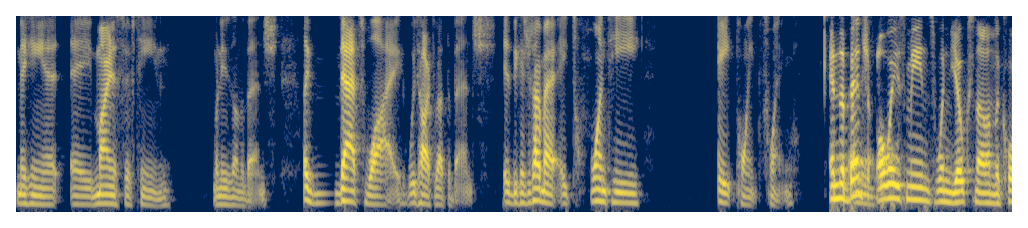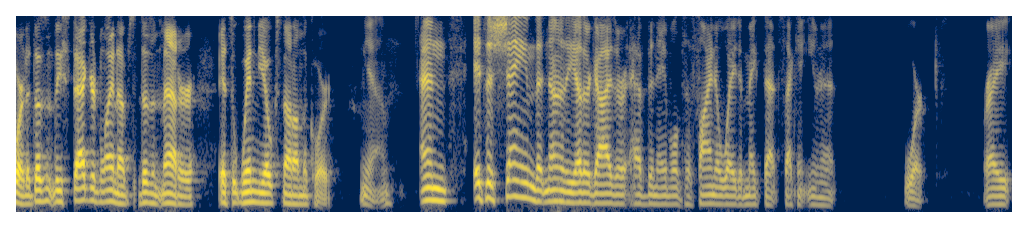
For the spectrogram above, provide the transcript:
making it a minus fifteen when he was on the bench. Like that's why we talked about the bench is because you're talking about a twenty eight point swing and the bench I mean, always means when Yoke's not on the court. It doesn't these staggered lineups, it doesn't matter. It's when Yoke's not on the court. Yeah. And it's a shame that none of the other guys are have been able to find a way to make that second unit work. Right.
